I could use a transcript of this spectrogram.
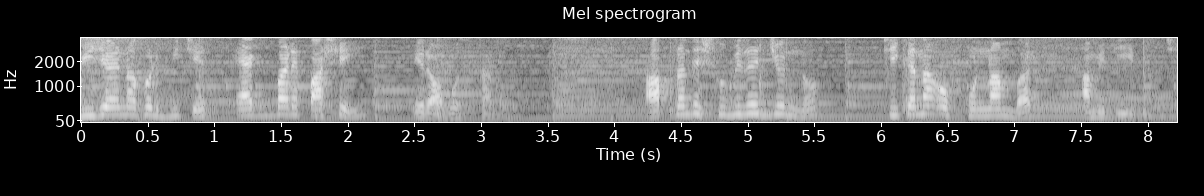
বিজয়নগর বিচের একবারে পাশেই এর অবস্থান। আপনাদের সুবিধের জন্য ঠিকানা ও ফোন নাম্বার আমি দিয়ে দিচ্ছি।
